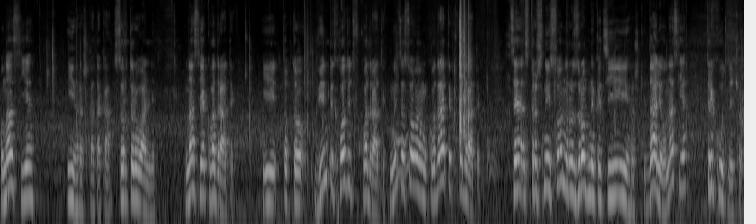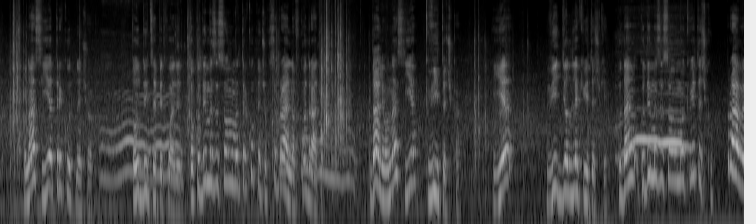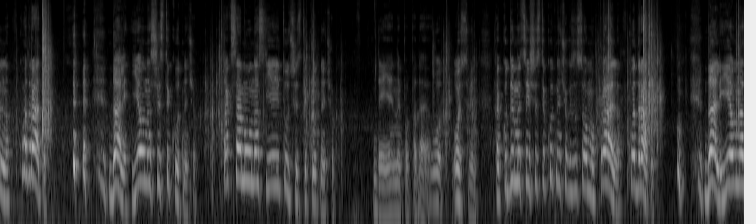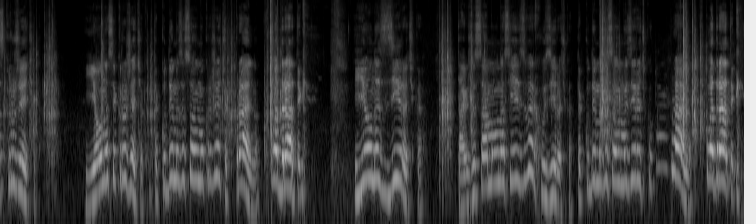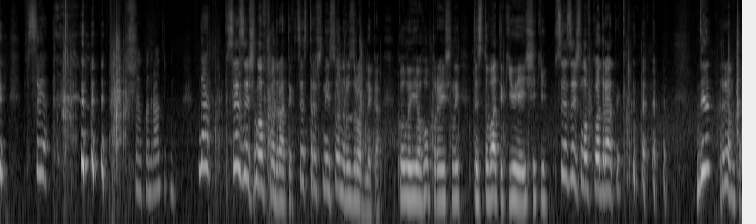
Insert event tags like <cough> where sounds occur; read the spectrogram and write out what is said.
у нас є іграшка така, сортирувальник. У нас є квадратик. І, тобто він підходить в квадратик. Ми засовуємо квадратик в квадратик. Це страшний сон розробника цієї іграшки. Далі у нас є трикутничок. У нас є трикутничок. Туди це підходить. То куди ми засовуємо трикутничок? Все правильно, в квадратик. Далі у нас є квіточка. Є відділ для квіточки. Куди, куди ми засовуємо квіточку? Правильно, в квадратик. <laughs> Далі є у нас шестикутничок. Так само у нас є і тут шестикутничок. Де я не попадаю. От, ось він. Так куди ми цей шестикутничок засовуємо? Правильно, в квадратик. <laughs> Далі є у нас кружечок. Є у нас і кружечок. Так куди ми засовуємо кружечок? Правильно, в квадратик. <laughs> Є у нас зірочка. Так же само у нас є зверху зірочка. Так куди ми засовуємо зірочку? Правильно, в квадратик. <laughs> Все. Все в квадратику. Да, все зайшло в квадратик. Це страшний сон розробника, коли його прийшли тестувати QA-щики. Все зайшло в квадратик. <laughs> Де? Ремка.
